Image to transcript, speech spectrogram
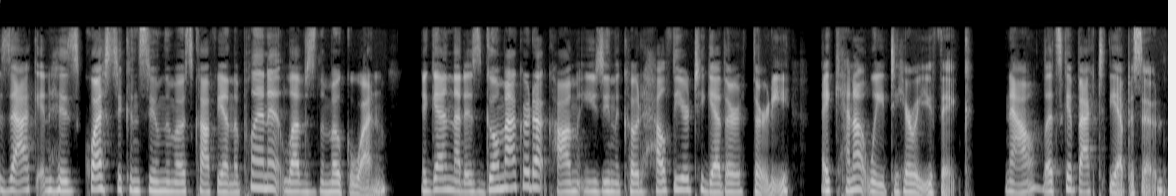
Zach, in his quest to consume the most coffee on the planet, loves the mocha one. Again, that is gomacro.com using the code healthier together 30. I cannot wait to hear what you think. Now, let's get back to the episode.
